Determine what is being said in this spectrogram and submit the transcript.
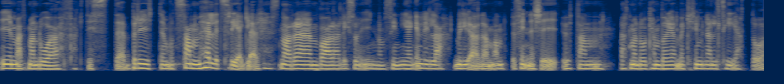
I och med att man då faktiskt eh, bryter mot samhällets regler snarare än bara liksom inom sin egen lilla miljö där man befinner sig i. Utan att man då kan börja med kriminalitet och,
